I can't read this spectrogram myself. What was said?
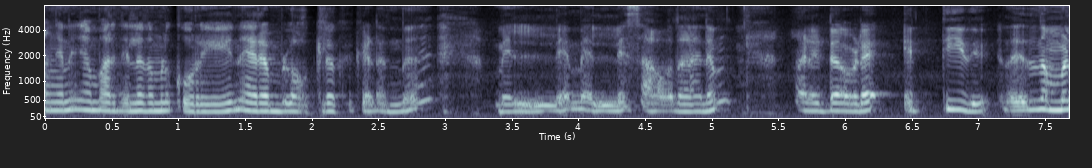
അങ്ങനെ ഞാൻ പറഞ്ഞില്ല നമ്മൾ കുറേ നേരം ബ്ലോക്കിലൊക്കെ കിടന്ന് മെല്ലെ മെല്ലെ സാവധാനം ആണ് കേട്ടോ അവിടെ എത്തിയത്. അതായത് നമ്മൾ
